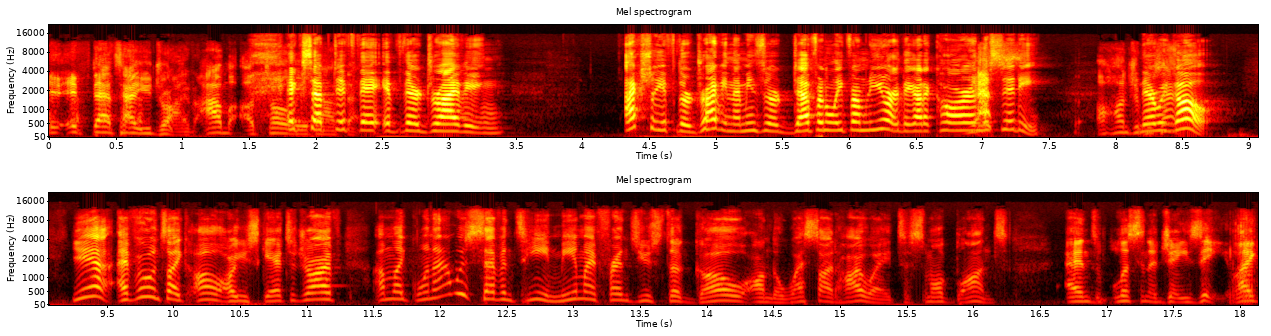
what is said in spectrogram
If that's how you drive, I'm uh, totally. Except if that. they if they're driving. Actually, if they're driving, that means they're definitely from New York. They got a car in the city. A hundred. There we go. Yeah, everyone's like, "Oh, are you scared to drive?" I'm like, when I was 17, me and my friends used to go on the West Side Highway to smoke blunts and listen to Jay Z. Like,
